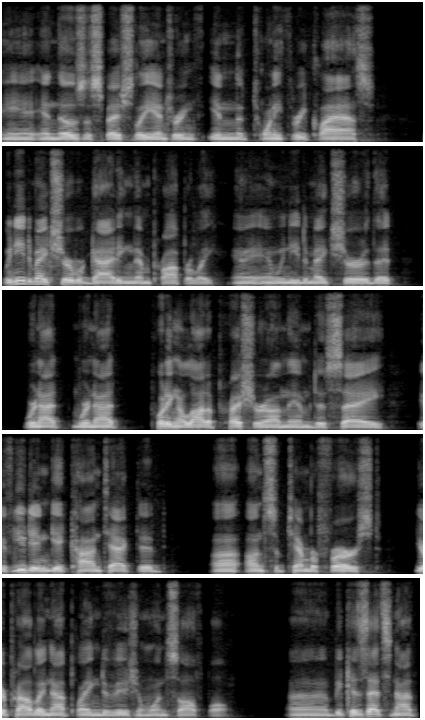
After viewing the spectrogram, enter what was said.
and, and, those especially entering in the 23 class, we need to make sure we're guiding them properly, and, and we need to make sure that we're not we're not putting a lot of pressure on them to say if you didn't get contacted uh, on September 1st, you're probably not playing Division One softball. Uh, because that's not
